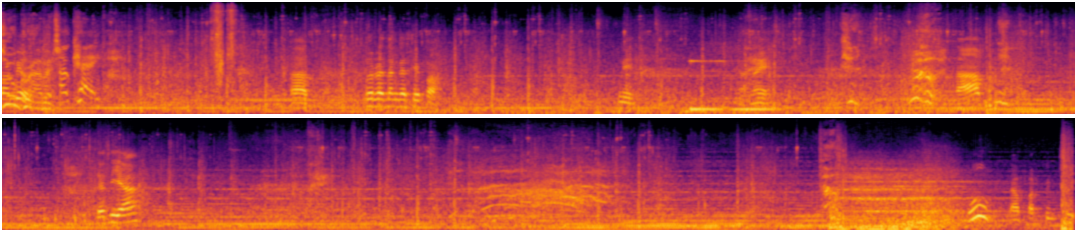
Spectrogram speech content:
You grab it. Okay, Mantap. Tangga siapa? Nih. Nah, naik. Mantap. Hati ya. Dapat kunci.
